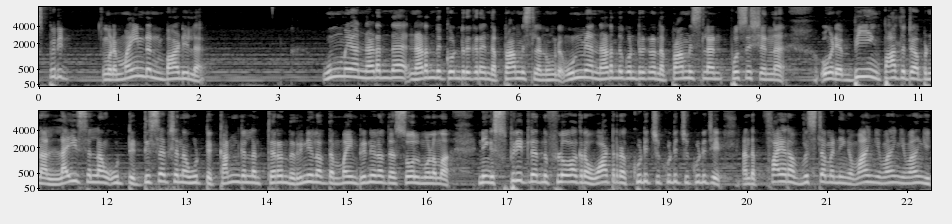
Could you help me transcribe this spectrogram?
ஸ்பிரிட் உங்களுடைய மைண்ட் அண்ட் பாடியில் உண்மையாக நடந்த நடந்து கொண்டிருக்கிற இந்த ப்ராமிஸ் லேண்ட் உங்களுடைய உண்மையாக நடந்து கொண்டிருக்கிற இந்த ப்ராமிஸ் லேண்ட் பொசிஷனை உங்களுடைய பீயிங் பார்த்துட்டு அப்படின்னா லைஸ் எல்லாம் விட்டு டிசப்ஷனை விட்டு கண்கள்லாம் திறந்து renewal of the mind renewal of the soul மூலமாக நீங்கள் ஸ்பிரிட்லேருந்து ஃப்ளோ ஆகிற வாட்டரை குடிச்சு குடிச்சு குடிச்சு அந்த ஃபயர் ஆஃப் விஸ்டமை நீங்கள் வாங்கி வாங்கி வாங்கி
